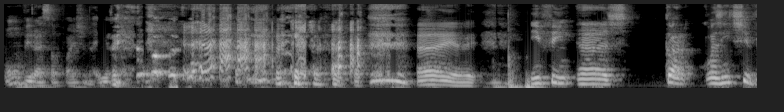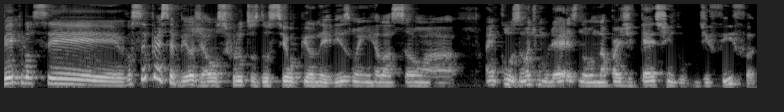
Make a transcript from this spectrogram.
vamos virar essa página aí, velho. ai, ai. Enfim, uh, claro, a gente vê que você, você percebeu já os frutos do seu pioneirismo em relação à, à inclusão de mulheres no, na parte de casting do, de FIFA.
